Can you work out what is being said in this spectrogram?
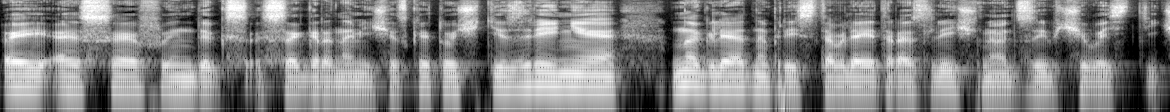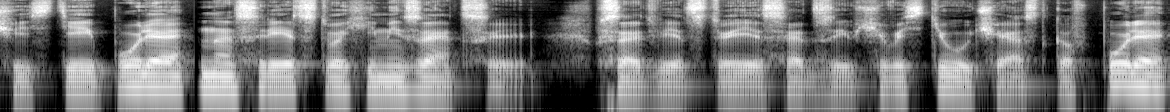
ASF-индекс с агрономической точки зрения наглядно представляет различную отзывчивость частей поля на средства химизации. В соответствии с отзывчивостью участков поля,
